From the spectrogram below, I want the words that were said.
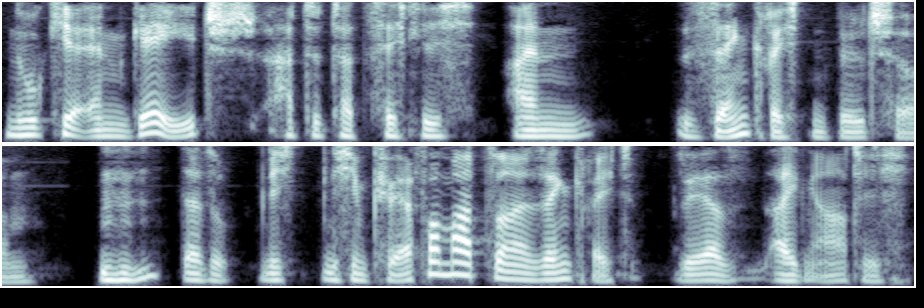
Nokia Engage hatte tatsächlich einen senkrechten Bildschirm. Mhm. Also nicht, nicht im Querformat, sondern senkrecht. Sehr eigenartig.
